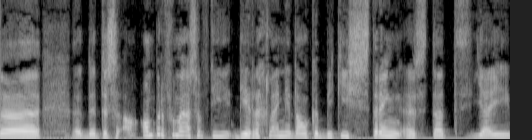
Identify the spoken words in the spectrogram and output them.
uh dit is amper vir my asof die die riglyne dalk 'n bietjie streng is dat jy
